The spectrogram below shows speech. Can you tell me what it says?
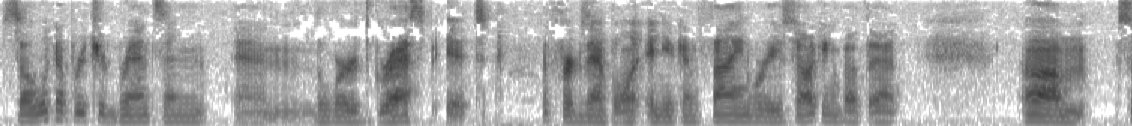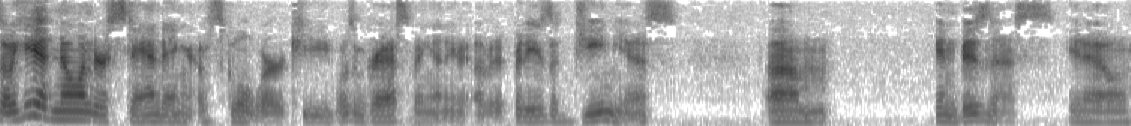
So look up Richard Branson and the words grasp it, for example, and you can find where he's talking about that. Um, so he had no understanding of schoolwork. He wasn't grasping any of it, but he's a genius um, in business, you know.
